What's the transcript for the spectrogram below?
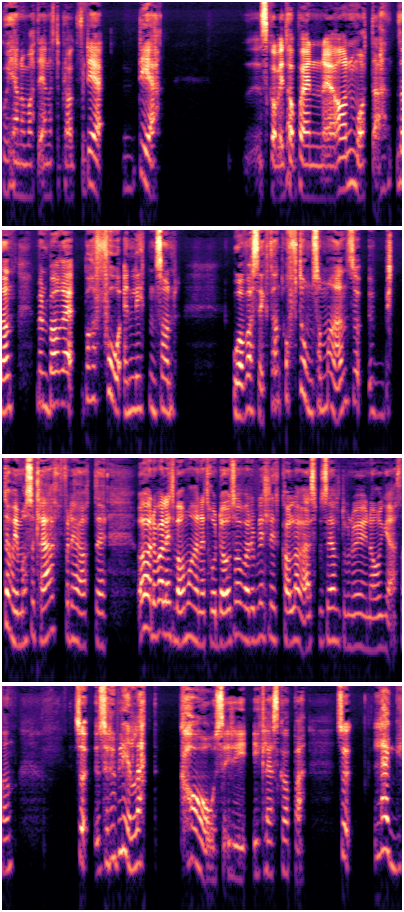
gå gjennom hvert eneste plagg, for det, det skal vi ta på en eh, annen måte. Sant? Men bare, bare, få en liten sånn oversikt. Sant? Ofte om sommeren så bytter vi masse klær fordi at eh, å, det var litt varmere enn jeg trodde, og så var det blitt litt kaldere, spesielt om du er i Norge. Sant? Så, så det blir lett kaos i, i klesskapet. Så legg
